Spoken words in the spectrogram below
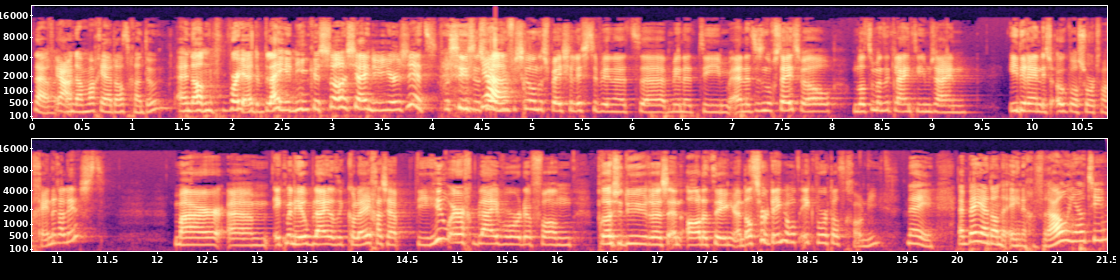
Nou, ja. en dan mag jij dat gaan doen. En dan word jij de blije Nienke zoals jij nu hier zit. Precies, dus ja. we hebben verschillende specialisten binnen het, uh, binnen het team. En het is nog steeds wel, omdat we met een klein team zijn, iedereen is ook wel een soort van generalist. Maar um, ik ben heel blij dat ik collega's heb die heel erg blij worden van procedures en auditing en dat soort dingen. Want ik word dat gewoon niet. Nee. En ben jij dan de enige vrouw in jouw team?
